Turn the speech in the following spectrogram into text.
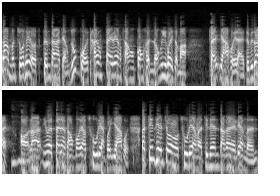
那我们昨天有跟大家讲，如果他用带量长红攻，很容易会什么？再压回来，对不对？好，那因为带量长风要出量会压回，那今天就出量了。今天大概量能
